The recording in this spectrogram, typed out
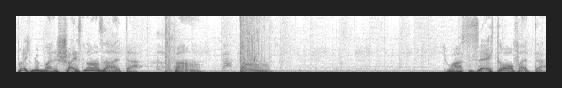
Brich mir meine scheiß Nase, Alter. Bam. Bam. Du hast es echt drauf, Alter.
